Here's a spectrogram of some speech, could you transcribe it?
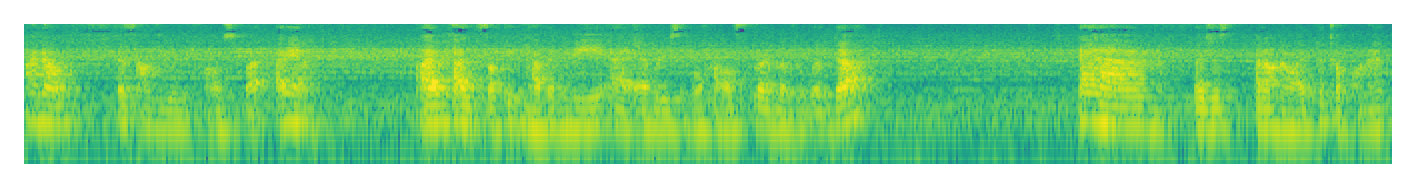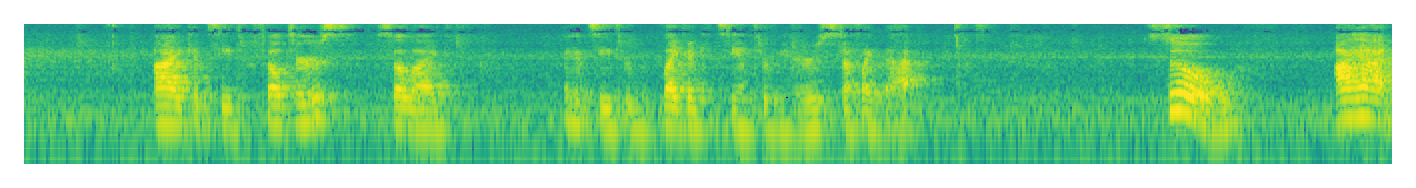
I know that sounds weird most, but I am. I've had something happen to me at every single house that I've ever lived at. And I just, I don't know, I pick up on it. I can see through filters. So, like, I can see through, like, I can see them through mirrors, stuff like that. So, I had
